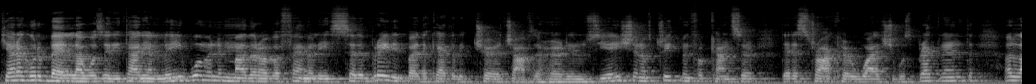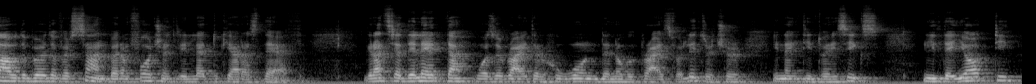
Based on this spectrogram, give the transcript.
Chiara Corbella was an Italian laywoman and mother of a family celebrated by the Catholic Church after her renunciation of treatment for cancer that struck her while she was pregnant, allowed the birth of her son, but unfortunately led to Chiara's death. Grazia Deledda was a writer who won the Nobel Prize for Literature in 1926. Nilde Iotti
